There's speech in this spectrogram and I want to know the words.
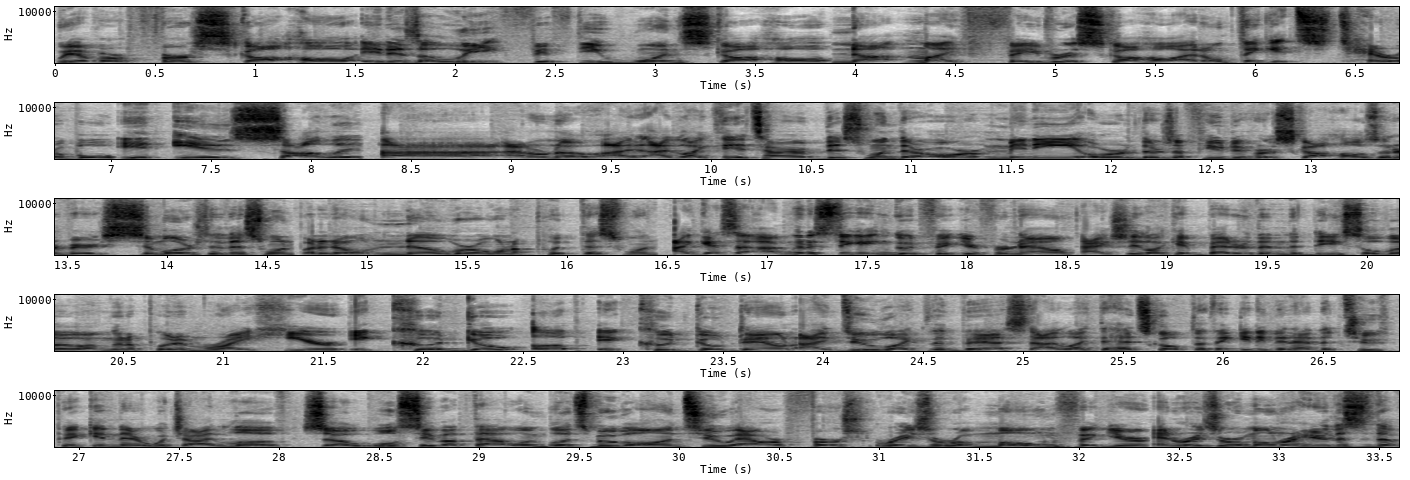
we have our first Scott Hall. It is Elite 51 Scott Hall. Not my favorite Scott Hall. I don't think it's terrible. It is solid. Ah, I don't know. I, I like the attire of this one. There are many, or there's a few different Scott Halls that are very similar to this one, but I don't know where I want to put this one. I guess I'm going to stick it in good figure for now. I actually like it better than the Diesel, though. I'm going to put him right here. It could go up. It could go down. I do like the vest. I like the head sculpt. I think it even had the toothpick in there, which I love. So we'll see about that one. Let's move on to our first Razor Ramon figure. And Razor Ramon right here, this is the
